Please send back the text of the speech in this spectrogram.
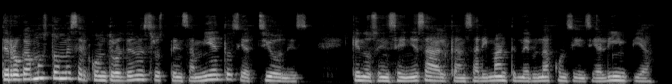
Te rogamos tomes el control de nuestros pensamientos y acciones, que nos enseñes a alcanzar y mantener una conciencia limpia,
